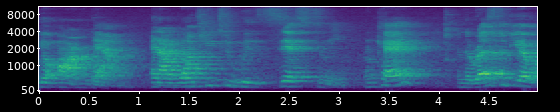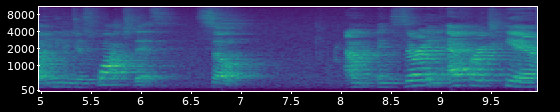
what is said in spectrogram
your arm down. And I want you to resist me, okay? And the rest of you, I want you to just watch this. So I'm exerting effort here.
